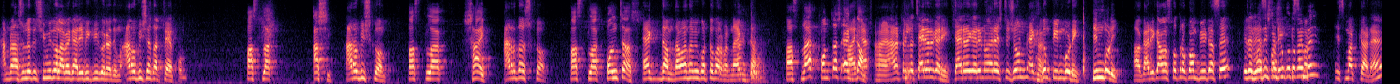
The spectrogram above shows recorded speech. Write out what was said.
আমরা আসলে তো সীমিত লাভে গাড়ি বিক্রি করে দেবো? আরও বিশ হাজার টাকা কম। পাঁচ লাখ আশি। আরও বিশ কম। পাঁচ লাখ ষাট। আরও দশ কম। পাঁচ লাখ পঞ্চাশ। একদম দামাদামি করতে পারবেন না একদম। পাঁচ লাখ পঞ্চাশ একদম। হ্যাঁ আরেকটা হলো চারের গাড়ি। চারের গাড়ি নয় স্টেশন একদম তিন বডি। তিন বড়ি। গাড়ি কাগজপত্র কমপ্লিট আছে। এটা registration কত ভাই? স্মার্ট কার্ড হ্যাঁ।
